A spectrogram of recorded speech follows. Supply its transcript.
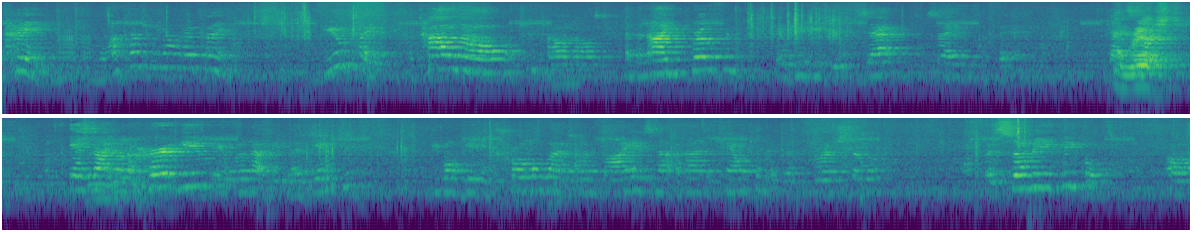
pain, a lot of times we don't have pain. You take Tylenol, two Tylenols, and an ibuprofen, it'll give you the exact same effect. That's And not- rest. It's not gonna hurt you, it will not be addictive, you won't get in trouble by going buying, it's not behind the counter at the drugstore. But so many people, uh,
